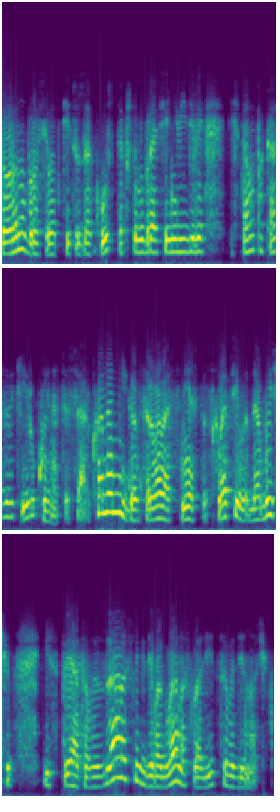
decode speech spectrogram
сторону, бросила птицу за куст, так чтобы братья не видели, и стала показывать ей рукой на цесарку. Она мигом сорвалась с места, схватила добычу и спряталась в заросли, где могла насладиться в одиночку.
